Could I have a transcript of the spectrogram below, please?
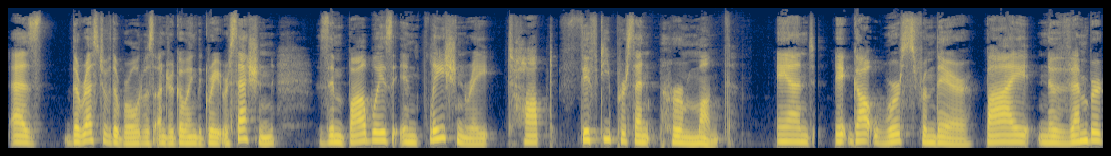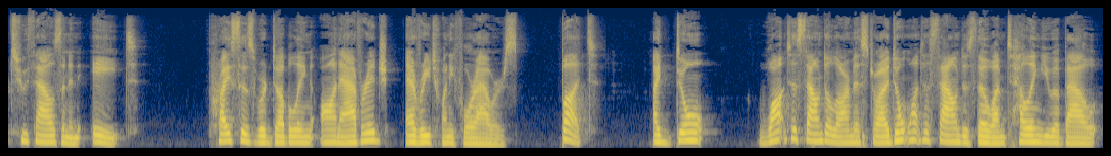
as the rest of the world was undergoing the Great Recession, Zimbabwe's inflation rate topped 50% per month. And it got worse from there. By November 2008, prices were doubling on average every 24 hours. But I don't want to sound alarmist or I don't want to sound as though I'm telling you about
